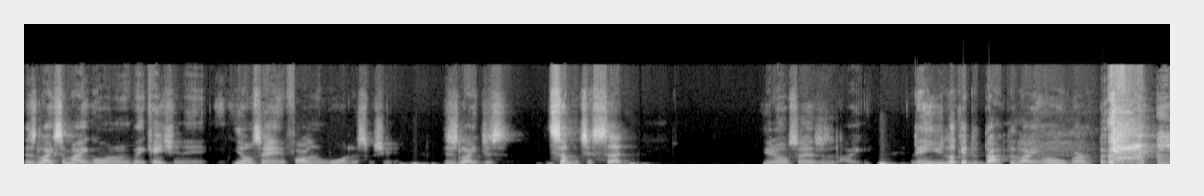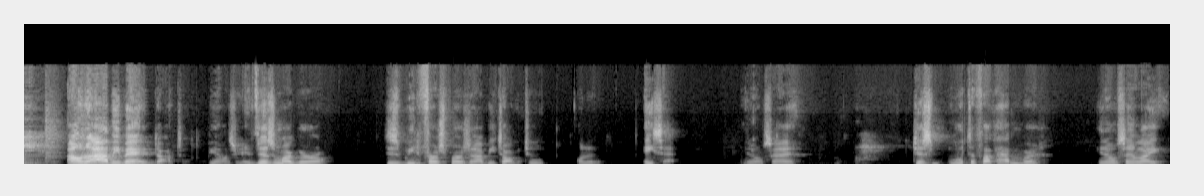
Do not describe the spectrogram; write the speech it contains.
This is like somebody going on a vacation, and you know what I'm saying, falling in the water or some shit. This is like just something just sudden. You know what I'm saying? It's just like then you look at the doctor like, oh, bro. I don't know. I'll be mad at the doctor. to Be honest with you. If this is my girl, this would be the first person I'll be talking to on an ASAP. You know what I'm saying? Just what the fuck happened, bro? You know what I'm saying? Like,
